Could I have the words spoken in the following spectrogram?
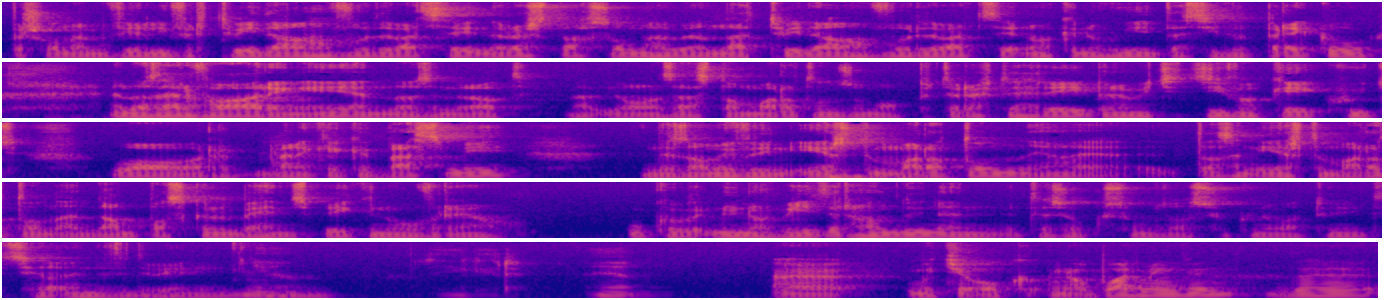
personen hebben veel liever twee dagen voor de wedstrijd een rustdag, sommigen willen net twee dagen voor de wedstrijd nog een goede intensieve prikkel. En dat is ervaring. Hè. En dat is inderdaad, we hebben nu al een zestal marathons om op terug te grijpen en een beetje te zien van, kijk goed, waar ben ik het best mee? En dus dan weer voor die eerste marathon, ja, dat is een eerste marathon. En dan pas kunnen we beginnen spreken over ja, hoe kunnen we het nu nog beter gaan doen? En het is ook soms wel zoeken wat doen. Het is heel individueel. Ja, zeker. Ja. Eh, moet je ook een opwarming doen de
